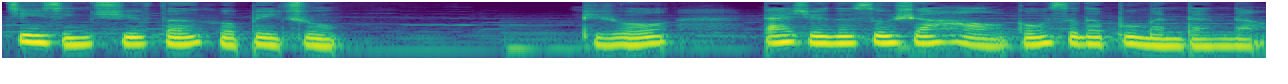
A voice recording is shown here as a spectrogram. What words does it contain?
进行区分和备注，比如大学的宿舍号、公司的部门等等。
